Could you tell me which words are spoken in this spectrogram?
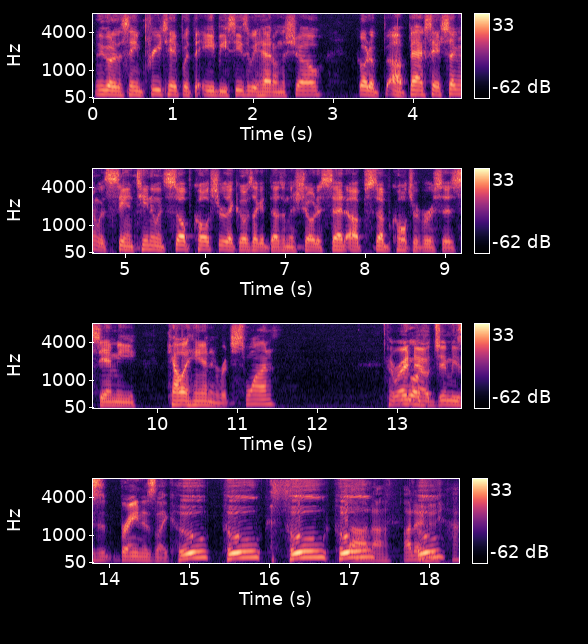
Then we go to the same pre-tape with the ABCs that we had on the show. Go to uh, backstage segment with Santino and Subculture that goes like it does on the show to set up Subculture versus Sami Callihan and Rich Swann. And Right Who are- now, Jimmy's brain is like, who, who, who, who? No, no, I know who? who,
